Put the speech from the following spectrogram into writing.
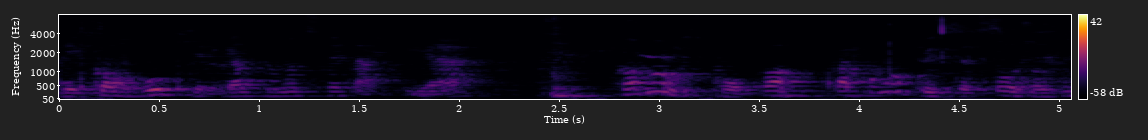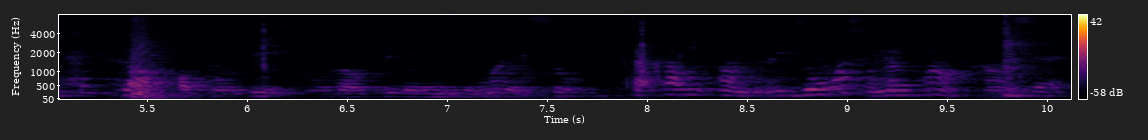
des corbeaux qui regardent comment tu fais ta prière. Comment on se comprend Comment on peut dire ça aujourd'hui? Qu'est-ce qu'ils ont proposé aujourd'hui les musulmans ici Ça parle en, les ne sont même pas en français.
